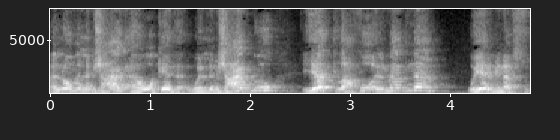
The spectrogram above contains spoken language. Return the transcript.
قال لهم اللي مش عاجبه هو كده. واللي مش عاجبه يطلع فوق المبنى ويرمي نفسه.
